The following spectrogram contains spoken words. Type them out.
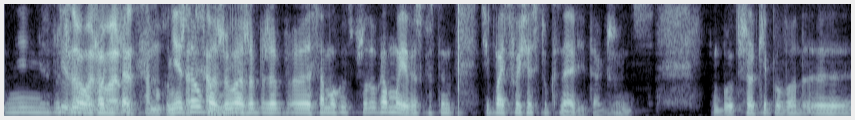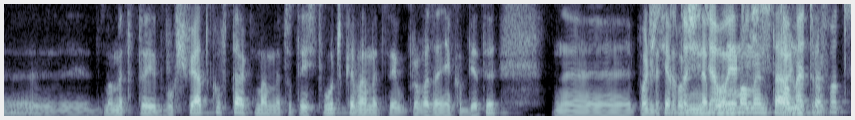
nie, nie Nie zwróciła zauważyła, uwagi. że tak. samochód Nie zauważyła, że, że samochód z przodu hamuje. W związku z tym ci państwo się stuknęli, tak? Że Więc były wszelkie powody. yy, Mamy tutaj dwóch świadków, tak? Mamy tutaj stłuczkę, mamy tutaj uprowadzenie kobiety. Yy, Policja Wszystko to się powinna działo była jakieś 100 momentalnie. metrów tak, od y,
